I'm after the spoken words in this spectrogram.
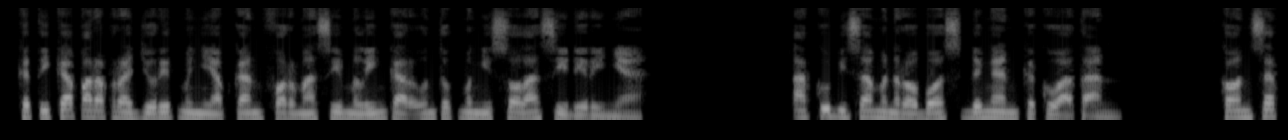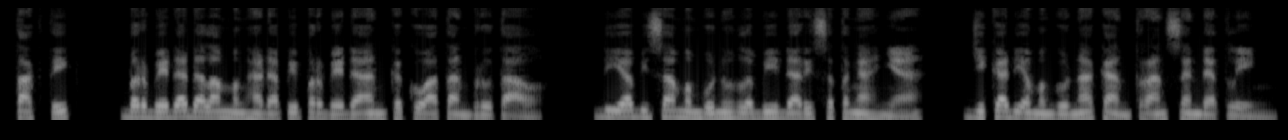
ketika para prajurit menyiapkan formasi melingkar untuk mengisolasi dirinya. Aku bisa menerobos dengan kekuatan. Konsep taktik, berbeda dalam menghadapi perbedaan kekuatan brutal. Dia bisa membunuh lebih dari setengahnya, jika dia menggunakan Transcendent Link.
